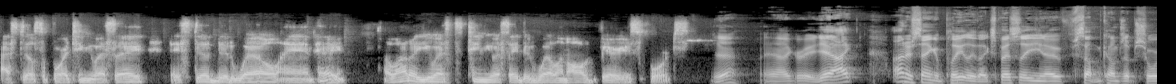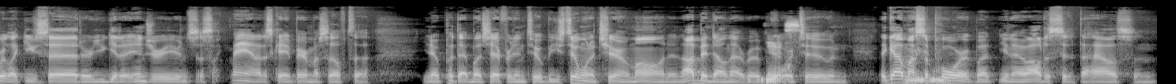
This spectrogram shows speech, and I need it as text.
I still support Team USA. They still did well, and hey, a lot of US Team USA did well in all various sports. Yeah, yeah, I agree. Yeah, I, I understand completely. Like, especially you know, if something comes up short, like you said, or you get an injury, and it's just like, man, I just can't bear myself to, you know, put that much effort into it. But you still want to cheer them on, and I've been down that road before yes. too. And they got my support, but you know, I'll just sit at the house and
